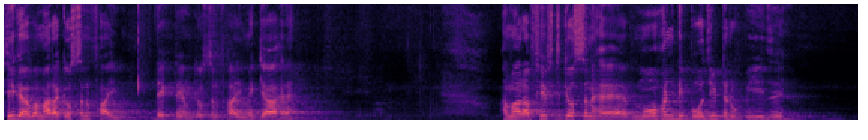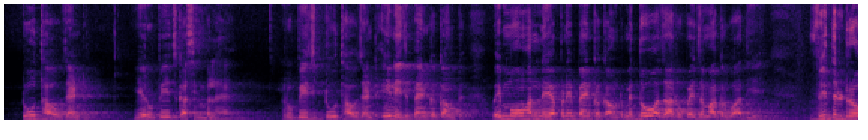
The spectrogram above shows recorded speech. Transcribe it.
ठीक है, अब हमारा क्वेश्चन फाइव देखते हैं हम क्वेश्चन फाइव में क्या है. हमारा फिफ्थ क्वेश्चन है, Mohan deposit rupees two thousand ये रुपीज़ का सिंबल है। Rupees two thousand in his bank account. भाई मोहन ने अपने बैंक अकाउंट में दो हज़ार रुपये जमा करवा दिए। विदड्रॉ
